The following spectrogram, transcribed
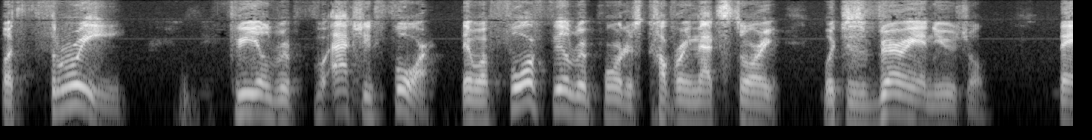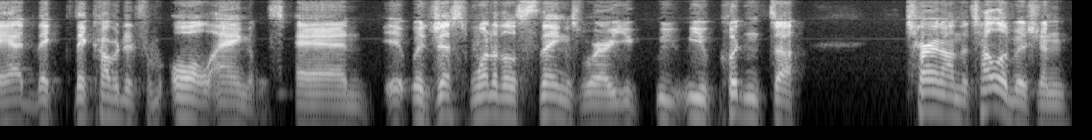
but three field rep- actually four. There were four field reporters covering that story, which is very unusual. They had they, they covered it from all angles, and it was just one of those things where you you, you couldn't uh, turn on the television,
